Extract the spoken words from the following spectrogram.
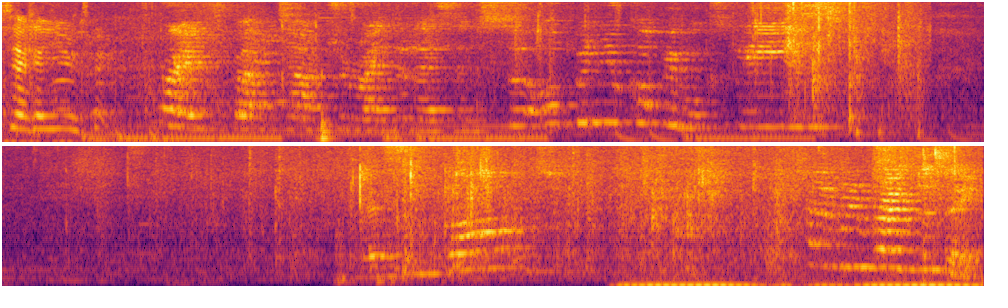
Sérieux. About time to write the lesson. So open your copybooks, please. Lesson part. And we write the date?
